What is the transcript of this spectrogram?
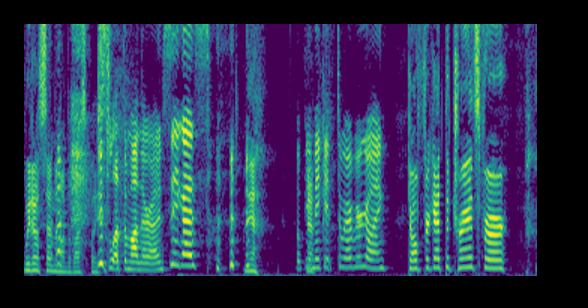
we don't send them on the bus places. Just let them on their own. See you guys. yeah. Hope you Yeah. make it to wherever you're going. Don't forget the transfer.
